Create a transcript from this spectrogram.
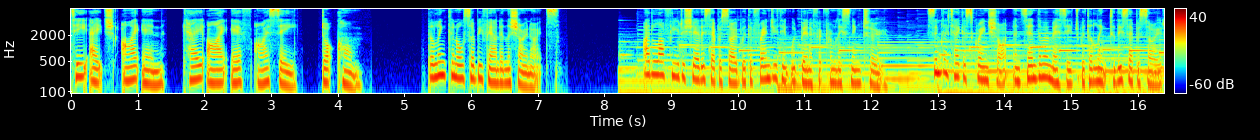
T H I N K I F I C dot com. The link can also be found in the show notes. I'd love for you to share this episode with a friend you think would benefit from listening too. Simply take a screenshot and send them a message with a link to this episode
